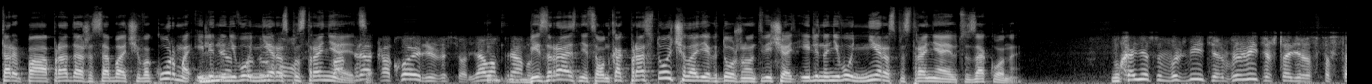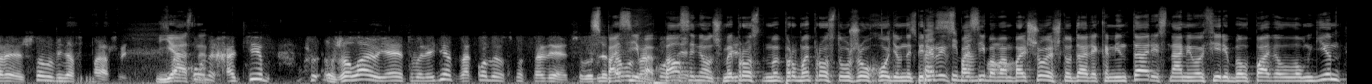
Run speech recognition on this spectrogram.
по продаже собачьего корма, или Нет, на него не распространяется? Смотря какой режиссер, я вам прямо... Без разницы, он как простой человек должен отвечать, или на него не распространяются законы? Ну, конечно, вы же видите, вы же видите, что они распространяют. Что вы меня спрашиваете? Ясно. Законы хотим, желаю я этого или нет, законы распространяются. Спасибо. Законы... Павел Семенович, мы просто, мы, мы просто уже уходим на перерыв. Спасибо. Спасибо вам большое, что дали комментарий. С нами в эфире был Павел Лунгин,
